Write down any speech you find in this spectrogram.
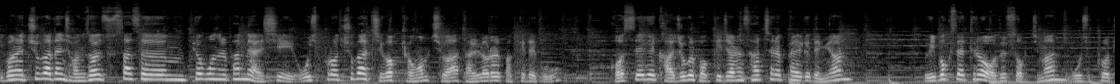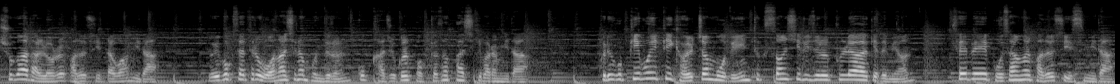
이번에 추가된 전설 수사슴 표본을 판매할 시 50% 추가 직업 경험치와 달러를 받게 되고 거스에게 가죽을 벗기지 않은 사체를 팔게 되면 의복 세트를 얻을 수 없지만 50% 추가 달러를 받을 수 있다고 합니다. 의복 세트를 원하시는 분들은 꼭 가죽을 벗겨서 파시기 바랍니다. 그리고 PVP 결전 모드인 특선 시리즈를 플레이하게 되면 3배의 보상을 받을 수 있습니다.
